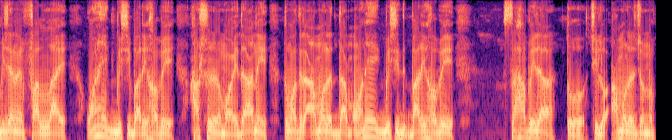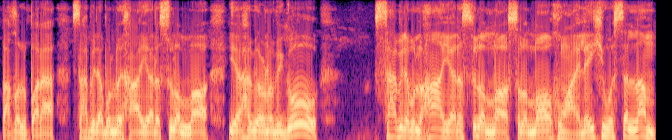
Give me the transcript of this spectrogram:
মিজানের পাল্লায় অনেক বেশি বাড়ি হবে, হাসরের ময়দানে তোমাদের আমলের দাম অনেক বেশি বাড়ি হবে। সাহাবিরা তো ছিল আমলের জন্য পাগল পারা সাহাবিরা বলল হ্যাঁ ইয়া রসুল্লাহ ইয়া হাবির নবী গো সাহাবিরা বলল হ্যাঁ ইয়া রসুল্লাহ সাল্লাহ আলাইহি ওয়াসাল্লাম।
